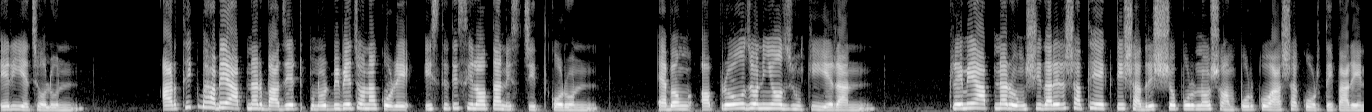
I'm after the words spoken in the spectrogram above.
এড়িয়ে চলুন। আর্থিকভাবে আপনার বাজেট পুনর্বিবেচনা করে স্থিতিশীলতা নিশ্চিত করুন এবং অপ্রয়োজনীয় ঝুঁকি এড়ান। প্রেমে আপনার অংশীদারের সাথে একটি সাদৃশ্যপূর্ণ সম্পর্ক আশা করতে পারেন,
